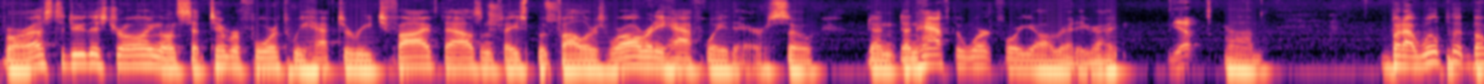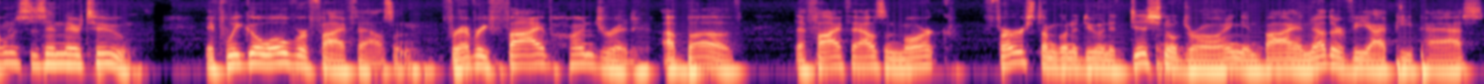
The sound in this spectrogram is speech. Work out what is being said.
for us to do this drawing on September 4th, we have to reach 5,000 Facebook followers. We're already halfway there. So, done, done half the work for you already, right? Yep. Um, but I will put bonuses in there too. If we go over 5,000, for every 500 above the 5,000 mark, first I'm going to do an additional drawing and buy another VIP pass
